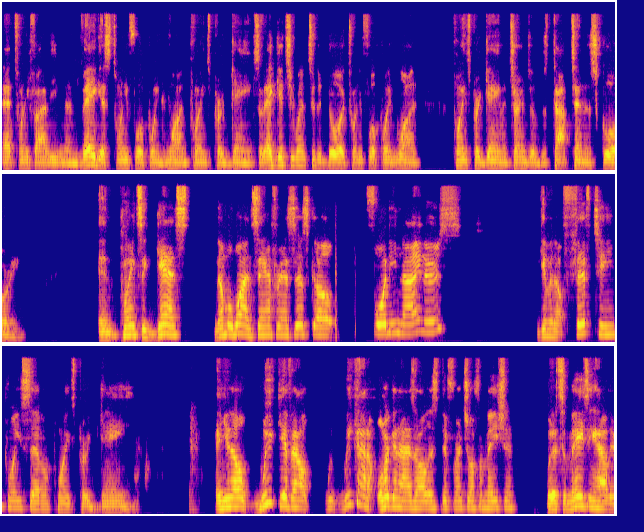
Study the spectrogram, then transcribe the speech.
at 25 even, and Vegas 24.1 points per game. So that gets you into the door 24.1 points per game in terms of the top 10 in scoring. And points against, number one, San Francisco 49ers giving up 15.7 points per game. And you know, we give out, we, we kind of organize all this differential information, but it's amazing how they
